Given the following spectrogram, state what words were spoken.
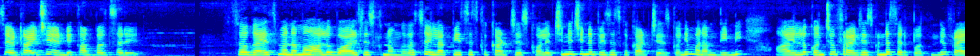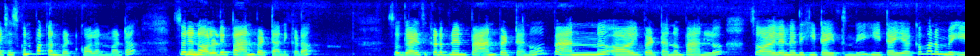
సో ట్రై చేయండి కంపల్సరీ. సో గైస్ మనము ఆలు బాయిల్ చేసుకున్నాం కదా సో ఇలా పీసెస్గా కట్ చేసుకోవాలి. చిన్న చిన్న పీసెస్గా కట్ చేసుకొని మనం దీన్ని ఆయిల్లో కొంచెం ఫ్రై చేసుకుంటే సరిపోతుంది. ఫ్రై చేసుకొని పక్కన పెట్టుకోవాలన్నమాట. సో నేను ఆల్రెడీ ప్యాన్ పెట్టాను ఇక్కడ. సో గైస్ ఇక్కడ నేను ప్యాన్ పెట్టాను. ప్యాన్ ఆయిల్ పెట్టాను ప్యాన్లో. సో ఆయిల్ అనేది హీట్ అవుతుంది. హీట్ అయ్యాక మనం ఈ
